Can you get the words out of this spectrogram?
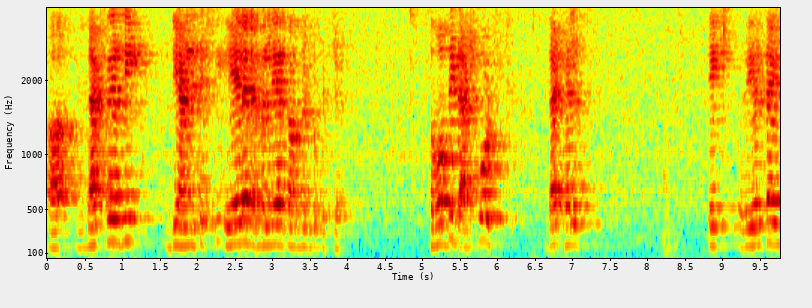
Uh, that's where the, the analytics, the AI and ML layer comes into picture. Some of the dashboards that help take real-time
